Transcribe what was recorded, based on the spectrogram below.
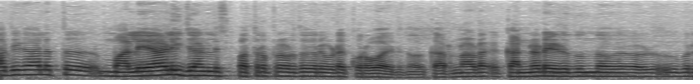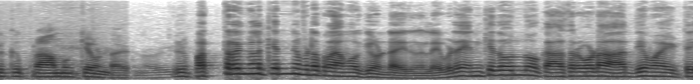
ആദ്യകാലത്ത് മലയാളി ജേർണലിസ്റ്റ് പത്രപ്രവർത്തകർ ഇവിടെ കുറവായിരുന്നു. കർണാടക കന്നഡ എഴുതുന്നവർക്ക് പ്രാമുഖ്യം ഉണ്ടായിരുന്നു. പത്രങ്ങൾക്ക് തന്നെ ഇവിടെ പ്രാമുഖ്യം ഉണ്ടായിരുന്നില്ല. ഇവിടെ എനിക്ക് തോന്നുന്നു കാസർഗോഡ് ആദ്യമായിട്ട്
